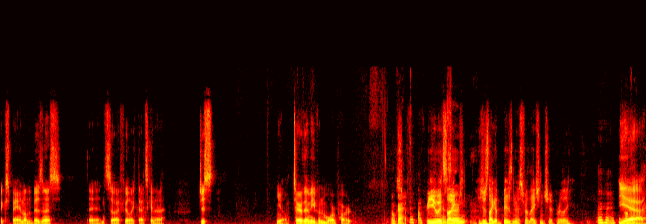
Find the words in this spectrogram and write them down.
expand on the business. And so i feel like that's gonna just you know tear them even more apart Okay. For you, it's And so- like it's just like a business relationship, really. Mm-hmm. yeah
